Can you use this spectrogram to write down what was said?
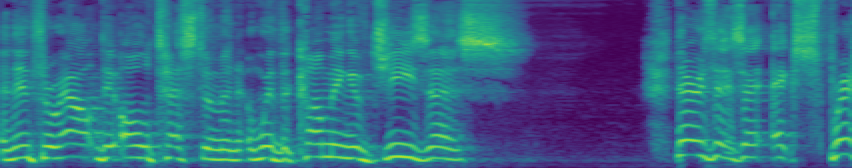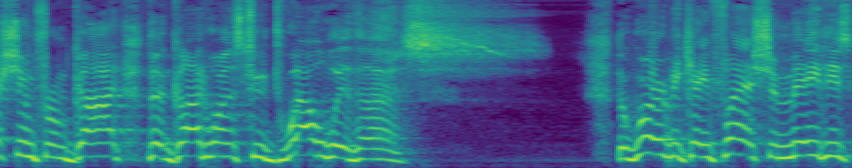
And then throughout the Old Testament and with the coming of Jesus, there's this expression from God that God wants to dwell with us. The Word became flesh and made His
